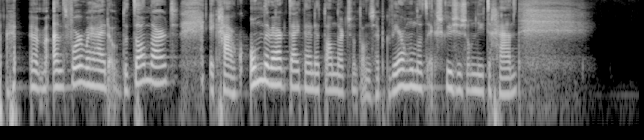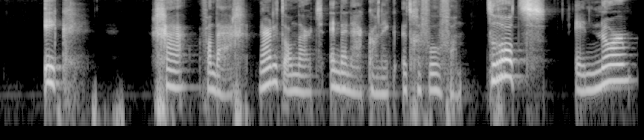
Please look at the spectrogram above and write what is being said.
aan het voorbereiden op de tandarts. Ik ga ook om de werktijd naar de tandarts, want anders heb ik weer honderd excuses om niet te gaan. Ik ga vandaag naar de tandarts en daarna kan ik het gevoel van trots enorm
